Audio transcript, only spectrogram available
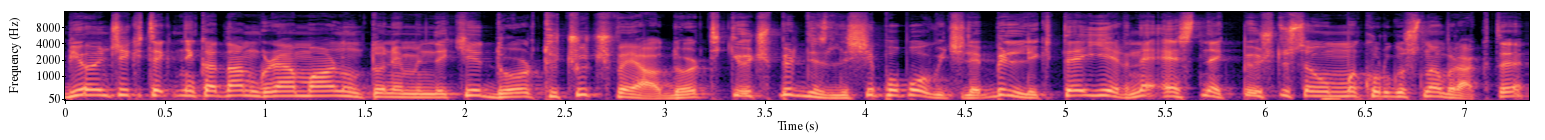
Bir önceki teknik adam Graham Arnold dönemindeki 4-3-3 veya 4-2-3-1 dizilişi Popovic ile birlikte yerine esnek bir üçlü savunma kurgusuna bıraktı.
